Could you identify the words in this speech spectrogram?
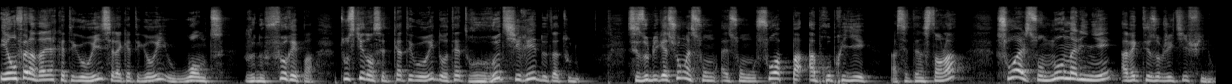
Et enfin, la dernière catégorie, c'est la catégorie want. Je ne ferai pas. Tout ce qui est dans cette catégorie doit être retiré de ta to-do. Ces obligations, elles sont, elles sont soit pas appropriées à cet instant-là, soit elles sont non alignées avec tes objectifs finaux.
